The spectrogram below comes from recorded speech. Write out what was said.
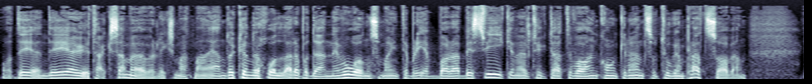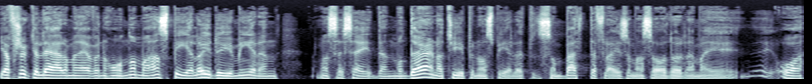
Och det, det är jag ju tacksam över, liksom att man ändå kunde hålla det på den nivån så man inte blev bara besviken eller tyckte att det var en konkurrent som tog en plats av en. Jag försökte lära mig även honom och han spelar ju det ju mer än man ska säga, den moderna typen av spelet som Butterfly som man sa då. Där man, och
